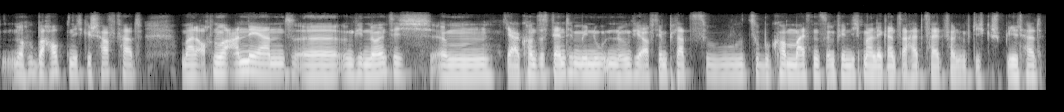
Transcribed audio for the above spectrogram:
noch überhaupt nicht geschafft hat, mal auch nur annähernd äh, irgendwie 90 ähm, ja, konsistente Minuten irgendwie auf dem Platz zu, zu bekommen, meistens irgendwie nicht mal eine ganze Halbzeit vernünftig gespielt hat.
